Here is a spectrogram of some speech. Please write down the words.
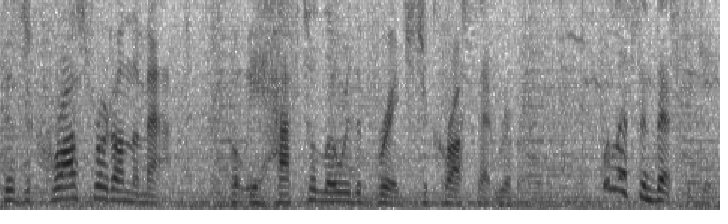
There's a crossroad on the map, but we have to lower the bridge to cross that river. Well, let's investigate.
